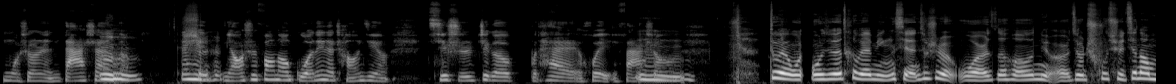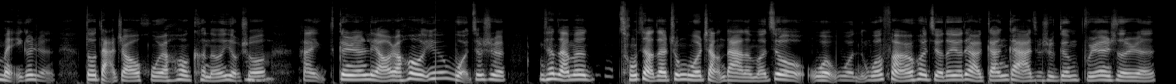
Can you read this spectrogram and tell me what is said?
陌生人搭讪的。嗯但是是你要是放到国内的场景，其实这个不太会发生。嗯，对我我觉得特别明显，就是我儿子和我女儿就出去见到每一个人都打招呼，然后可能有时候嗯还跟人聊，然后因为我就是你像咱们。从小在中国长大的嘛，就我我我反而会觉得有点尴尬，就是跟不认识的人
